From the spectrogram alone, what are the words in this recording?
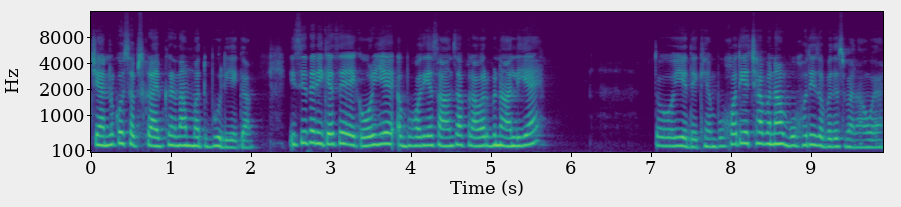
चैनल को सब्सक्राइब करना मत भूलिएगा। इसी तरीके से एक और ये बहुत ही आसान सा फ्लावर बना लिया है। तो ये देखें, बहुत ही अच्छा बना, बहुत ही ज़बरदस्त बना हुआ है।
